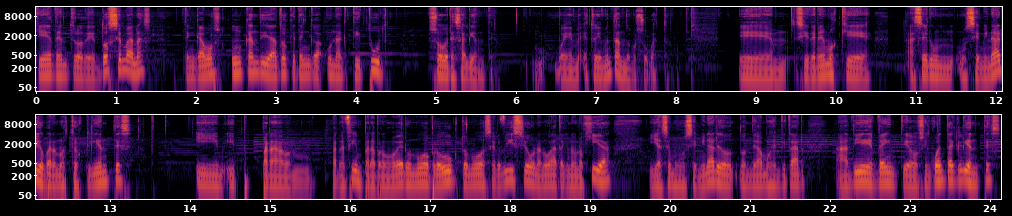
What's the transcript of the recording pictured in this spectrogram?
que dentro de dos semanas tengamos un candidato que tenga una actitud sobresaliente. estoy inventando, por supuesto. Eh, si tenemos que hacer un, seminario para nuestros clientes y para para, en fin, para promover un nuevo producto, un nuevo servicio, una nueva tecnología, y hacemos un seminario donde vamos a invitar a 10, 20 o 50 clientes,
